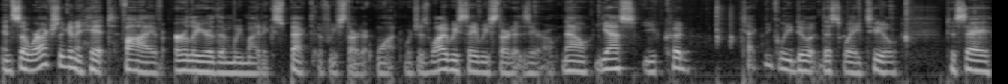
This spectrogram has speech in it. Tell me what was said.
And so we're actually going to hit 5 earlier than we might expect if we start at 1, which is why we say we start at 0. Now, yes, you could technically do it this way too, to say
